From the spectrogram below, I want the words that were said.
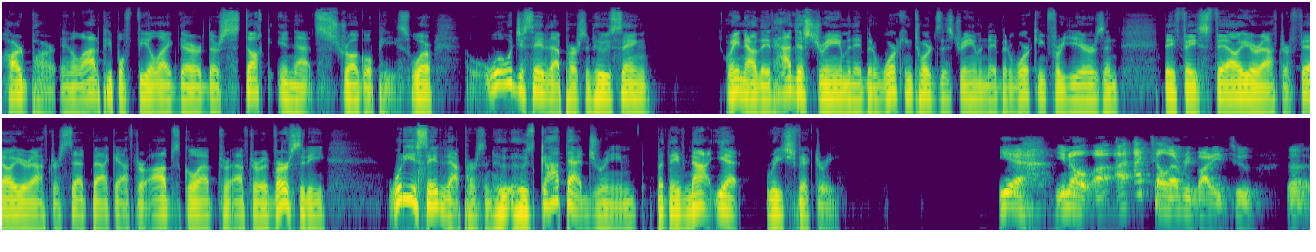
hard part. And a lot of people feel like they're they're stuck in that struggle piece. Where what would you say to that person who's saying right now they've had this dream and they've been working towards this dream and they've been working for years and they face failure after failure after setback after obstacle after after adversity. What do you say to that person who who's got that dream but they've not yet reached victory? Yeah you know uh, I, I, tell everybody to uh,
